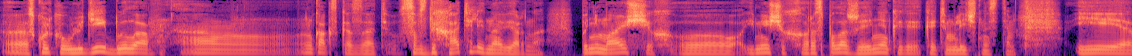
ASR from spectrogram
Э, сколько у людей было, э, ну, как сказать, совздыхателей, наверное, понимающих, э, имеющих расположение к этим личностям. И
